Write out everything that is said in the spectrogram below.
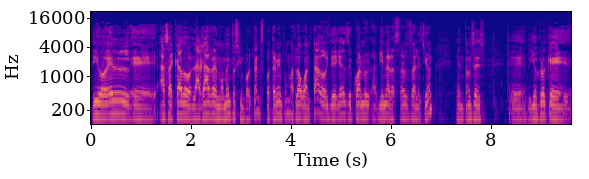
digo, él eh, ha sacado la garra en momentos importantes, pero también Pumas lo ha aguantado. Y de- ya desde cuando viene arrastrando esa lesión. Entonces, eh, yo creo que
